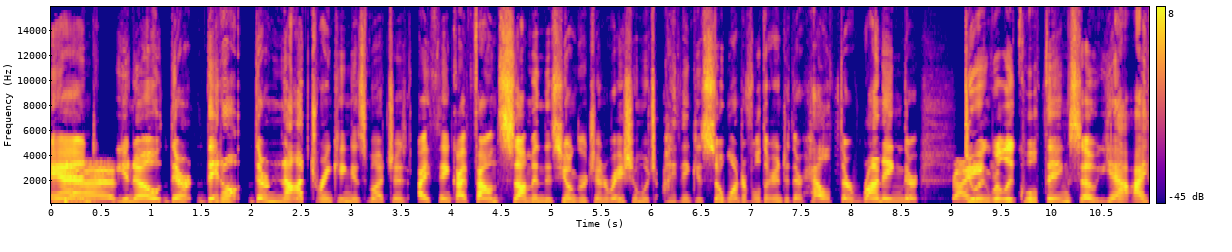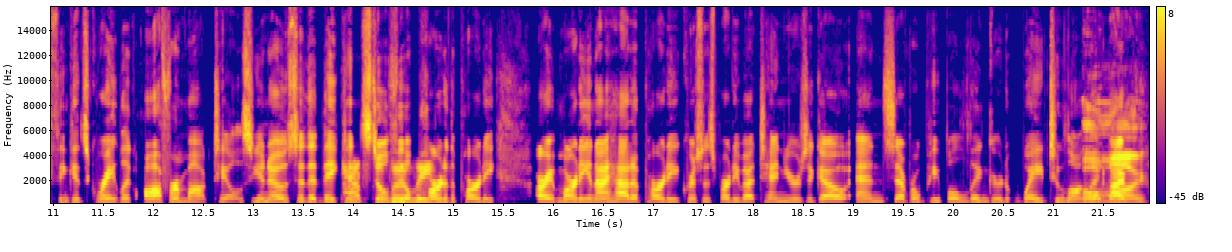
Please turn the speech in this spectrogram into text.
and Yes. you know, they're they don't they're not drinking as much as I think I've found some in this younger generation, which I think is so wonderful. They're into their health, they're running, they're doing really cool things. So yeah, I think it's great. Like offer mocktails, you know, so that they can still feel part of the party. All right, Marty and I had a party, Christmas party about 10 years ago, and several people lingered way too long. Oh, Like, I- my.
